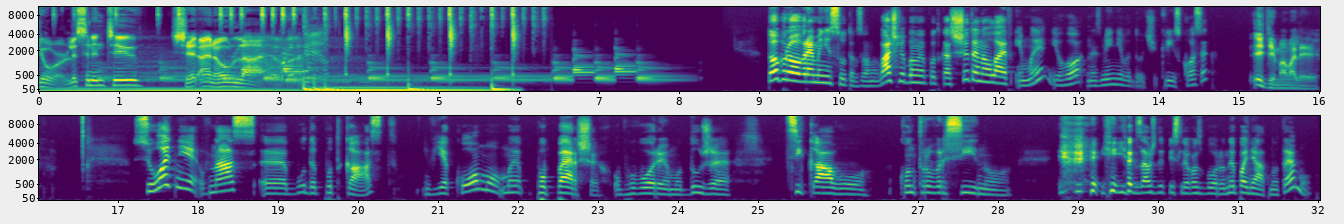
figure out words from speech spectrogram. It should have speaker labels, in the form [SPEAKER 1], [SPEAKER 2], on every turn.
[SPEAKER 1] You're listening to Shit I Know Live.
[SPEAKER 2] Доброго времені суток! З вами ваш любимий подкаст Shit I Know Live і ми, його незмінні ведучі. Кріс Косик.
[SPEAKER 3] І Діма Малеєв.
[SPEAKER 2] Сьогодні в нас е, буде подкаст, в якому ми, по-перше, обговорюємо дуже цікаву, контроверсійну і, як завжди, після розбору, непонятну тему.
